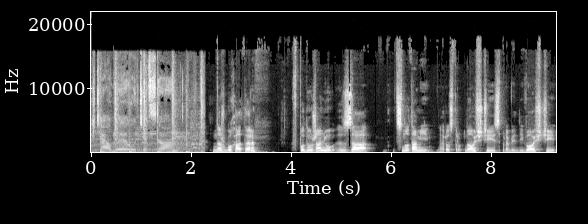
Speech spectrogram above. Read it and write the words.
Chciałby uciec stąd Nasz bohater w podążaniu za cnotami roztropności, sprawiedliwości,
